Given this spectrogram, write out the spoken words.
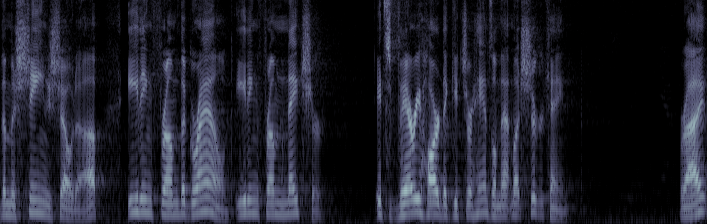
the machine showed up, eating from the ground, eating from nature. It's very hard to get your hands on that much sugar cane, right?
